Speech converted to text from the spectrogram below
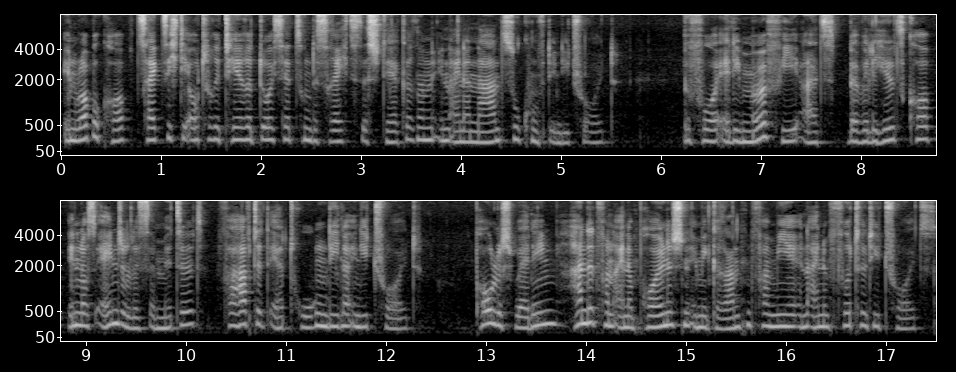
In Robocop zeigt sich die autoritäre Durchsetzung des Rechts des Stärkeren in einer nahen Zukunft in Detroit. Bevor Eddie Murphy als Beverly Hills Cop in Los Angeles ermittelt, verhaftet er Drogendealer in Detroit. Polish Wedding handelt von einer polnischen Immigrantenfamilie in einem Viertel Detroits.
